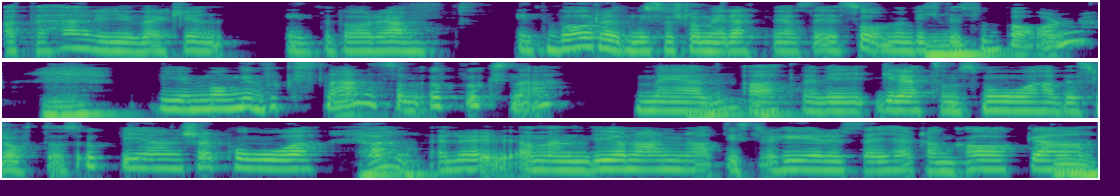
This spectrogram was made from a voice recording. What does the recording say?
att det här är ju verkligen inte bara, inte bara missförstå mig rätt när jag säger så, men viktigt mm. för barn. Mm. Vi är många vuxna som är uppvuxna med mm. att när vi grät som små hade slått oss upp igen, kör på. Ja. Eller ja, men vi gör något annat, distraherar sig, här ta en kaka. Mm.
